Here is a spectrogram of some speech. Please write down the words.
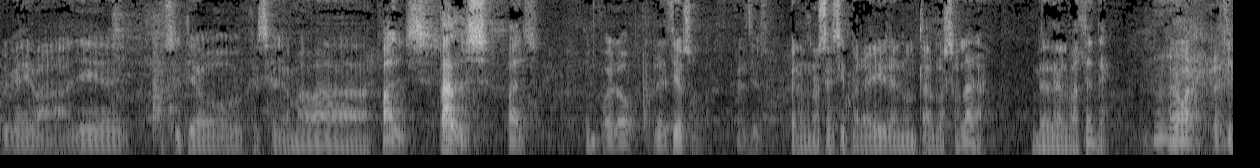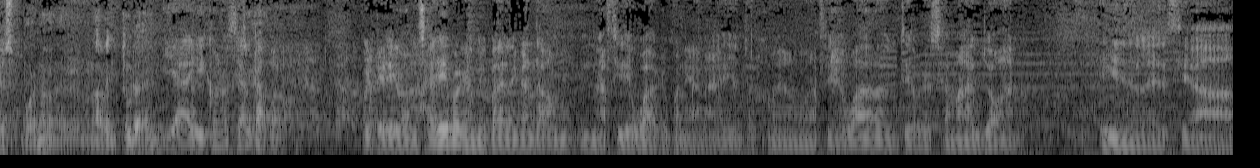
Porque iba allí a un sitio que se llamaba Pals. Pals. Pals. Un pueblo precioso. Precioso. Pero no sé si para ir en un talbo solara. Desde Albacete. Pero bueno, precioso. Bueno, una aventura, ¿eh? Y ahí conocí al Capone. Porque íbamos allí, porque a mi padre le encantaba un- una fideuá que ponían ahí. Entonces ponían una fideuá de un tío que se llama el Joan. Y le decía,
